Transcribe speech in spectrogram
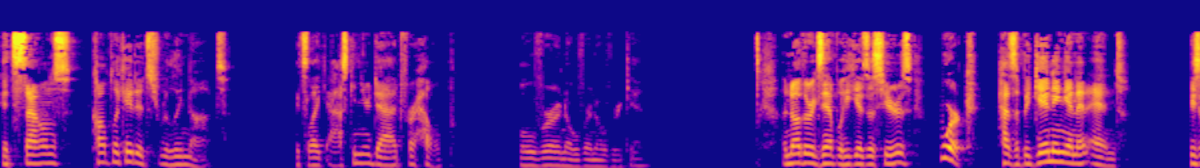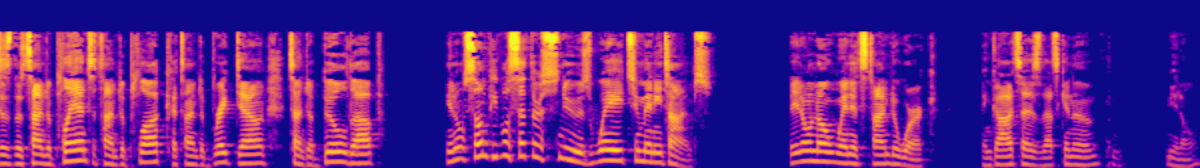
It sounds complicated, it's really not. It's like asking your dad for help over and over and over again. Another example he gives us here is work has a beginning and an end. He says there's time to plant, a time to pluck, a time to break down, time to build up. You know, some people set their snooze way too many times. They don't know when it's time to work. And God says that's going to, you know,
